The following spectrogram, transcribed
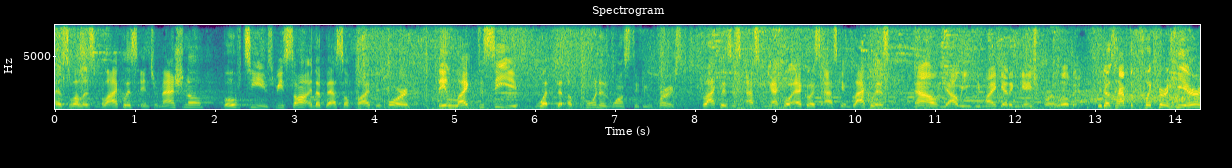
as well as Blacklist International, both teams we saw in the best of five before, they like to see what the opponent wants to do first. Blacklist is asking Echo, Echo is asking Blacklist. Now Yawi, he might get engaged for a little bit. He does have the flicker here,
